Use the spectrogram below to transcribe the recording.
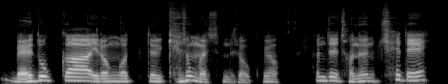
매도가 이런 것들 계속 말씀드렸고요. 현재 저는 최대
